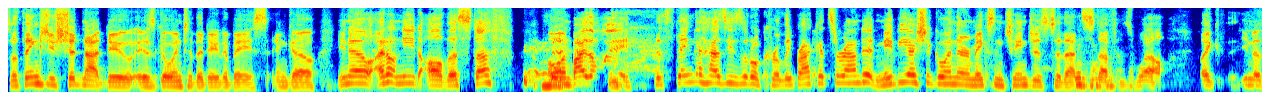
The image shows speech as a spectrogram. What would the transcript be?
So things you should not do is go into the database and go, you know, I don't need all this stuff. Oh, and by the way, this thing that has these little curly brackets around it, maybe I should go in there and make some changes to that stuff as well. Like, you know,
